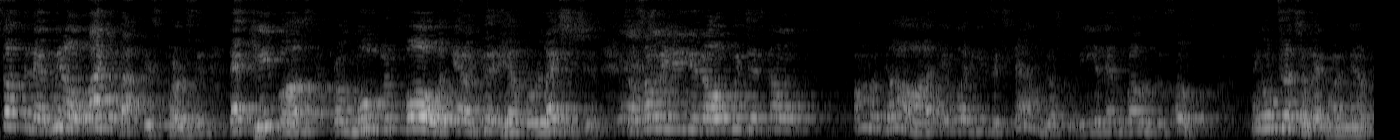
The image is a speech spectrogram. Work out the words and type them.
something that we don't like about this person that keep us from moving forward in a good, healthy relationship. So some of you, you know, we just don't honor God and what he's established us to be, and that's brothers and sisters. I ain't gonna touch on that right now.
